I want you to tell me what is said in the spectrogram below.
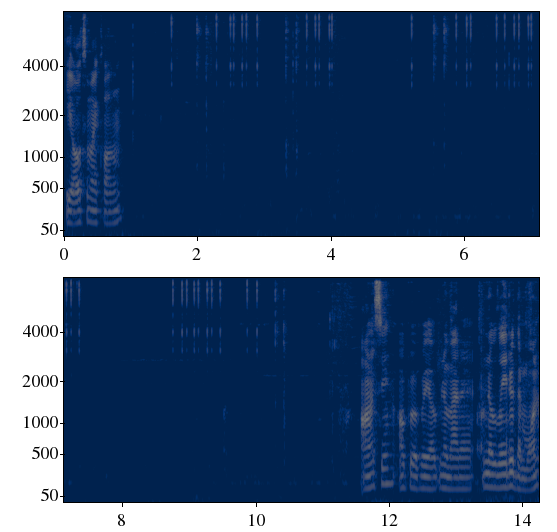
He ulted my clone. Honestly, I'll probably up no matter no later than one.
